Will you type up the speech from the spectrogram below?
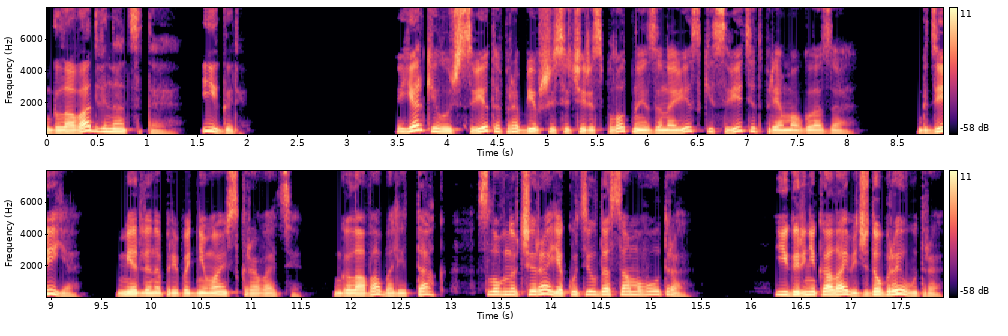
Глава 12. Игорь. Яркий луч света, пробившийся через плотные занавески, светит прямо в глаза. Где я? Медленно приподнимаюсь с кровати. Голова болит так, словно вчера я кутил до самого утра. Игорь Николаевич, доброе утро.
